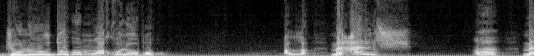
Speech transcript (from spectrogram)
جلودهم وقلوبهم. الله ما قالش. آه ما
